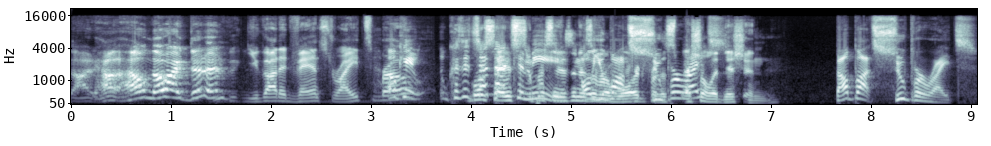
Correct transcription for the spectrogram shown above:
Uh, hell, hell no, I didn't. You got advanced rights, bro? Okay, because it We'll said that say to super me. citizen is oh, a you bought reward for the special rights? edition. Baaulp bought super rights.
